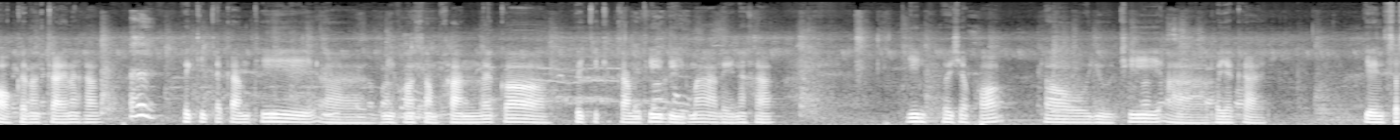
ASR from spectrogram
ออกกำลังกายนะครับเป็นกิจกรรมที่มีความสำคัญและก็เป็นกิจกรรมที่ดีมากเลยนะครับ ยิ่งโดยเฉพาะเราอยู่ที่บรรยากาศ เย็นส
